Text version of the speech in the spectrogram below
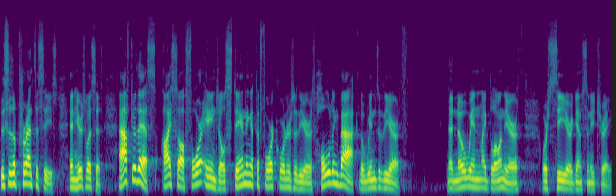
This is a parenthesis. And here's what it says After this, I saw four angels standing at the four corners of the earth, holding back the winds of the earth, that no wind might blow on the earth or sea or against any tree.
